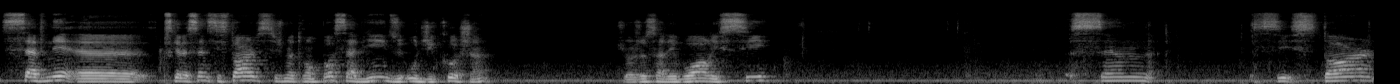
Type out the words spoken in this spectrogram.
ça venait... Euh, parce que le Sensi Star, si je me trompe pas, ça vient du OG Kush. Hein? Je vais juste aller voir ici. Sensi Star...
